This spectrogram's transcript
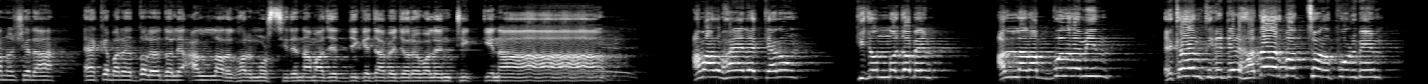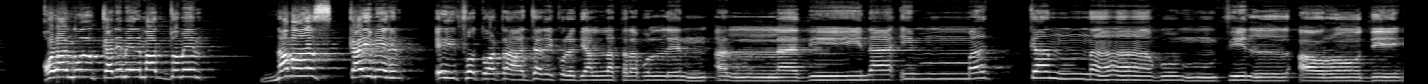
মানুষেরা একেবারে দলে দলে আল্লাহর ঘর মসজিদে নামাজের দিকে যাবে, জোরে বলেন ঠিক কিনা? আমার ভাইয়েরা, কেন? কি জন্য যাবে? আল্লাহ রাব্বুল আমিন এখান থেকে দেড় হাজার বছর পূর্বে কোরআনুল কারিমের মাধ্যমে নামাজ কায়েমের এই ফতোয়াটা জারি করে দিয়ে আল্লাহ তালা বললেন আল্লাদিনা ইম্মাক্কান্নাহুম ফিল আরদি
